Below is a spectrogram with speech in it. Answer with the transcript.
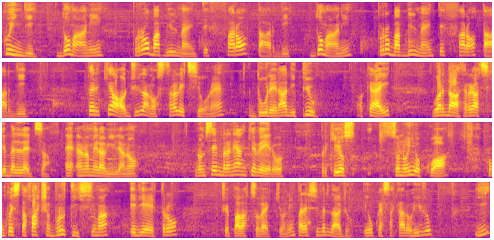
Quindi, domani probabilmente farò tardi. Domani probabilmente farò tardi perché oggi la nostra lezione durerà di più. Ok? Guardate ragazzi che bellezza, è una meraviglia, no? Non sembra neanche vero perché io sono io qua con questa faccia bruttissima e dietro c'è Palazzo Vecchio. Nem parece verdade. Eu com essa cara horrível e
